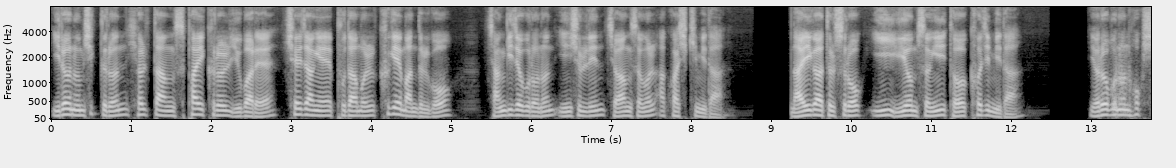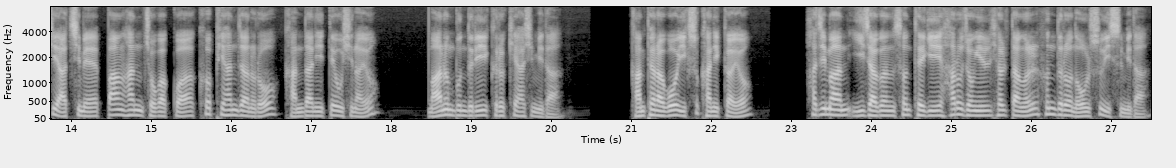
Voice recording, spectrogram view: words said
이런 음식들은 혈당 스파이크를 유발해 췌장의 부담을 크게 만들고 장기적으로는 인슐린 저항성을 악화시킵니다. 나이가 들수록 이 위험성이 더 커집니다. 여러분은 혹시 아침에 빵 한 조각과 커피 한 잔으로 간단히 때우시나요? 많은 분들이 그렇게 하십니다. 간편하고 익숙하니까요. 하지만 이 작은 선택이 하루 종일 혈당을 흔들어 놓을 수 있습니다.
